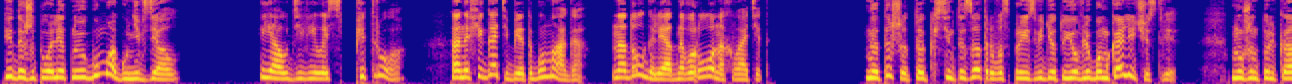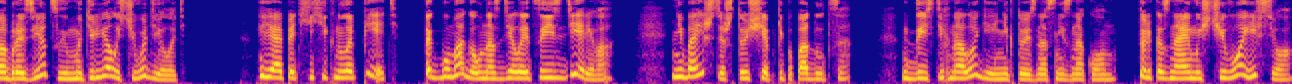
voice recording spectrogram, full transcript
И даже туалетную бумагу не взял». Я удивилась. «Петро, а нафига тебе эта бумага? Надолго ли одного рулона хватит?» «Наташа, так синтезатор воспроизведет ее в любом количестве. Нужен только образец и материал, из чего делать». Я опять хихикнула Петь. «Так бумага у нас делается из дерева. Не боишься, что щепки попадутся? Да и с технологией никто из нас не знаком. Только знаем из чего, и все».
